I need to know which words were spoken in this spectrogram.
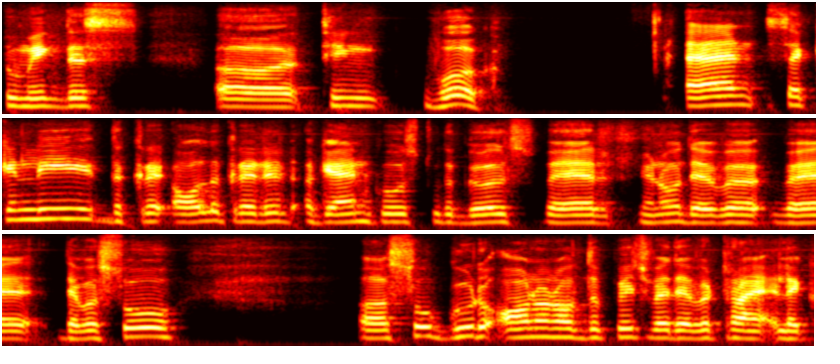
to make this uh, thing work. And secondly, the all the credit again goes to the girls, where you know they were where they were so uh, so good on and off the pitch, where they were trying like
